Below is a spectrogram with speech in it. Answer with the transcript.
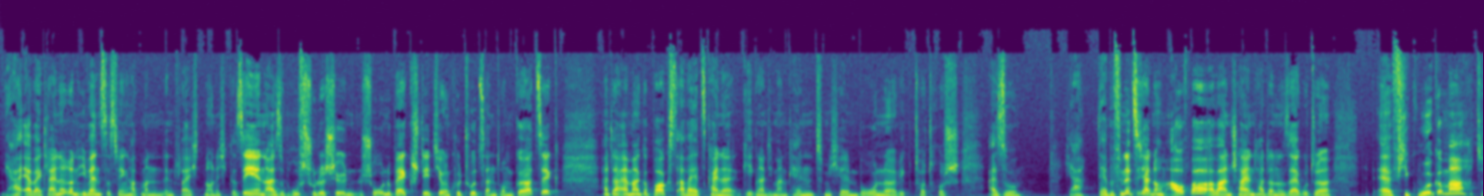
ja, eher bei kleineren Events, deswegen hat man den vielleicht noch nicht gesehen. Also Berufsschule Schön Schonebeck steht hier und Kulturzentrum Görzig hat er einmal geboxt, aber jetzt keine Gegner, die man kennt. Michael Bohne, Viktor Trusch. Also ja, der befindet sich halt noch im Aufbau, aber anscheinend hat er eine sehr gute äh, Figur gemacht,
